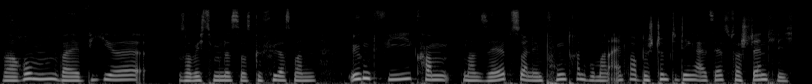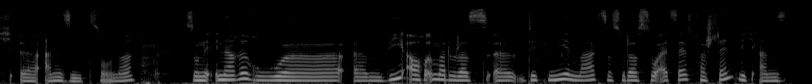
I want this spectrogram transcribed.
Warum? Weil wir, so habe ich zumindest das Gefühl, dass man irgendwie kommt man selbst so an den Punkt dran, wo man einfach bestimmte Dinge als selbstverständlich äh, ansieht, so, ne? So eine innere Ruhe, ähm, wie auch immer du das äh, definieren magst, dass du das so als selbstverständlich ansiehst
